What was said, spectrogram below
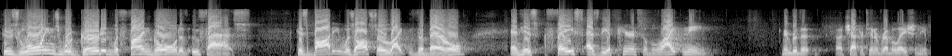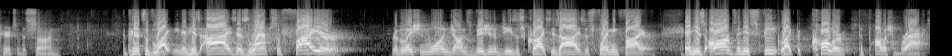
whose loins were girded with fine gold of Uphaz his body was also like the beryl, and his face as the appearance of lightning. Remember the uh, chapter 10 of Revelation, the appearance of the sun. The appearance of lightning, and his eyes as lamps of fire. Revelation 1, John's vision of Jesus Christ, his eyes as flaming fire. And his arms and his feet like the color to polished brass.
